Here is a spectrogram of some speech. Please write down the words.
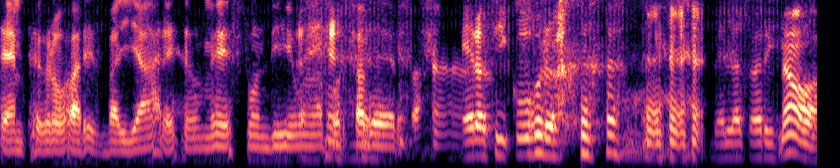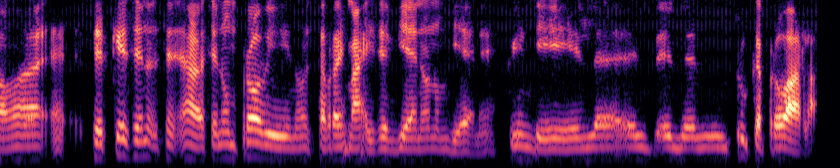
Sempre provare e sbagliare, non me sfondi una porta aperta. Ero sicuro della tua risposta. No, ma eh, perché se, se, ah, se, non provi non saprai mai se viene o non viene, quindi il, il, il, il trucco è provarla.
